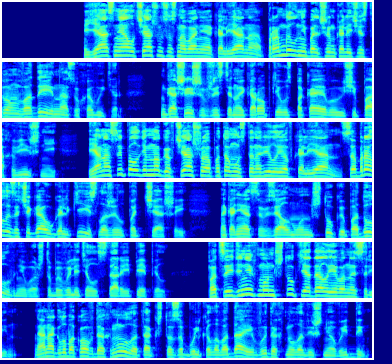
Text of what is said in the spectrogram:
Я снял чашу с основания кальяна, промыл небольшим количеством воды и насухо вытер. Гашиш в жестяной коробке успокаивающий пах вишней — я насыпал немного в чашу, а потом установил ее в кальян, собрал из очага угольки и сложил под чашей. Наконец взял мундштук и подул в него, чтобы вылетел старый пепел. Подсоединив мундштук, я дал его Несрин. Она глубоко вдохнула, так что забулькала вода и выдохнула вишневый дым.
